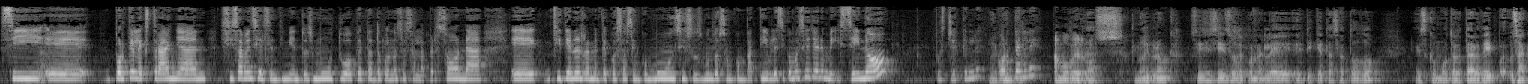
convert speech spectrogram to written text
si eh, por qué la extrañan, si saben si el sentimiento es mutuo, qué tanto conoces a la persona, eh, si tienen realmente cosas en común, si sus mundos son compatibles, y como decía Jeremy, si no, pues No hay córtenle. A movernos. No hay bronca. Sí, sí, sí, eso de ponerle etiquetas a todo Es como tratar de, o sea,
